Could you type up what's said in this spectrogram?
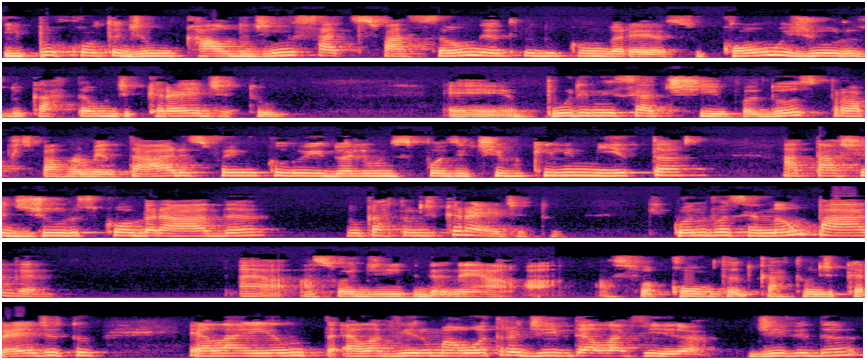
e por conta de um caldo de insatisfação dentro do Congresso com os juros do cartão de crédito, é, por iniciativa dos próprios parlamentares, foi incluído ali um dispositivo que limita a taxa de juros cobrada no cartão de crédito. Que quando você não paga a, a sua dívida, né, a, a, sua conta do cartão de crédito, ela entra, ela vira uma outra dívida, ela vira dívida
